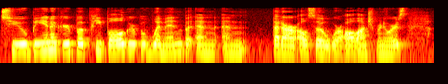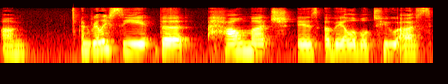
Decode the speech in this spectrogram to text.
to be in a group of people, group of women, but and and that are also we're all entrepreneurs, um, and really see the how much is available to us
